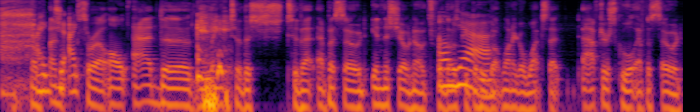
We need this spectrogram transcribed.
I, I, sorry, I'll add the link to the sh- to that episode in the show notes for oh, those yeah. people who want to go watch that After Skool episode.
